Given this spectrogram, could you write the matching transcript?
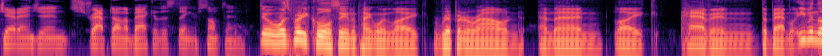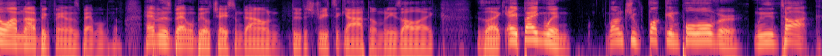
jet engine strapped on the back of this thing or something. Dude, it was pretty cool seeing the penguin like ripping around and then like having the Batmobile. Even though I'm not a big fan of this Batmobile, having this Batmobile chase him down through the streets of Gotham, and he's all like, "He's like, hey, Penguin, why don't you fucking pull over? We need to talk."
